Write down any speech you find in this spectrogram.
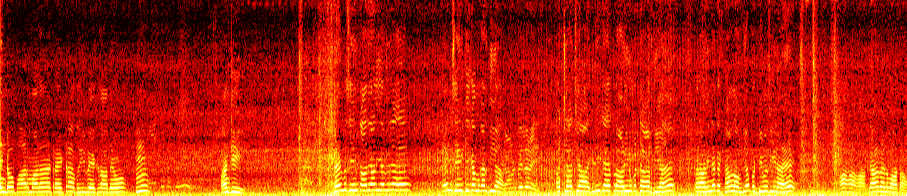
ਇੰਡੋ ਫਾਰਮ ਵਾਲਾ ਟਰੈਕਟਰ ਆ ਤੁਸੀਂ ਵੇਖ ਸਕਦੇ ਹੋ। ਹੂੰ? ਹਾਂਜੀ। ਇਹ ਮਸ਼ੀਨ ਕਾਹਦੇ ਵਾਲੀ ਆ ਵੀਰੇ ਇਹ? ਇਹ ਮਸ਼ੀਨ ਕੀ ਕੰਮ ਕਰਦੀ ਆ? ਗਰਾਊਂਡ ਵੇਲਰ ਹੈ ਅੱਛਾ ਅੱਛਾ ਜਿਹੜੀ ਕਿ ਇਹ ਪਰਾਲੀ ਨੂੰ ਇਕੱਠਾ ਕਰਦੀ ਆ ਹੈ? ਪਰਾਲੀ ਨਾਲ ਇਕੱਠਾ ਬਣਾਉਂਦੀ ਆ, ਵੱਡੀ ਮਸ਼ੀਨ ਆ ਇਹ। ਆਹਾ ਹਾ ਕੀ ਗੱਲਬਾਤ ਆ।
